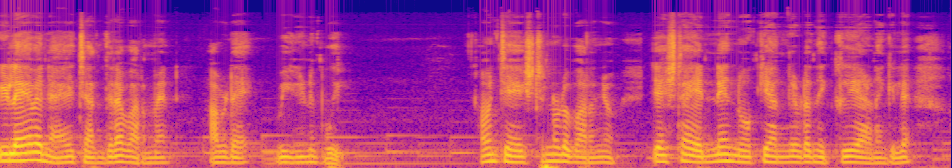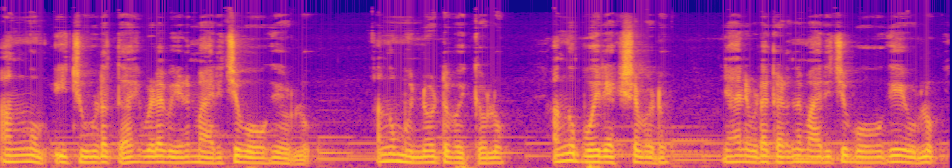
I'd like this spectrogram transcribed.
ഇളയവനായ ചന്ദ്രവർമ്മൻ അവിടെ വീണുപോയി. അവൻ ജ്യേഷ്ഠനോട് പറഞ്ഞു ജ്യേഷ്ഠ എന്നെ നോക്കി അങ്ങ് ഇവിടെ നിൽക്കുകയാണെങ്കിൽ അങ്ങും ഈ ചൂടത്ത് ഇവിടെ വീണ് മരിച്ചു പോവുകയുള്ളൂ. അങ്ങ് മുന്നോട്ട് പോയിക്കോളൂ അങ്ങ് പോയി രക്ഷപ്പെടൂ. ഞാനിവിടെ കിടന്ന് മരിച്ചു പോവുകയുള്ളൂ.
